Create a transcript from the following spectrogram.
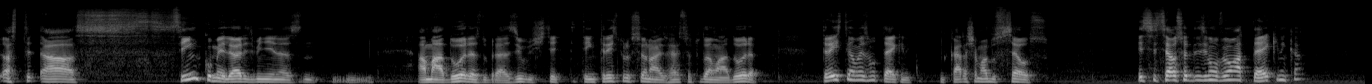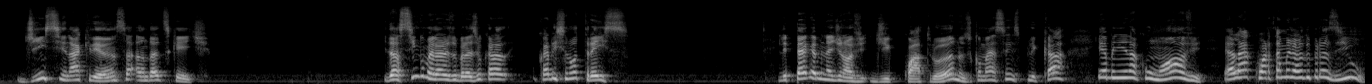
as, as cinco melhores meninas amadoras do Brasil, tem, tem três profissionais, o resto é tudo amadora. Três têm o mesmo técnico, um cara chamado Celso. Esse Celso desenvolveu uma técnica de ensinar a criança a andar de skate. E das cinco melhores do Brasil, o cara, o cara ensinou três. Ele pega a menina de, nove, de quatro anos e começa a explicar, e a menina com nove, ela é a quarta melhor do Brasil.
